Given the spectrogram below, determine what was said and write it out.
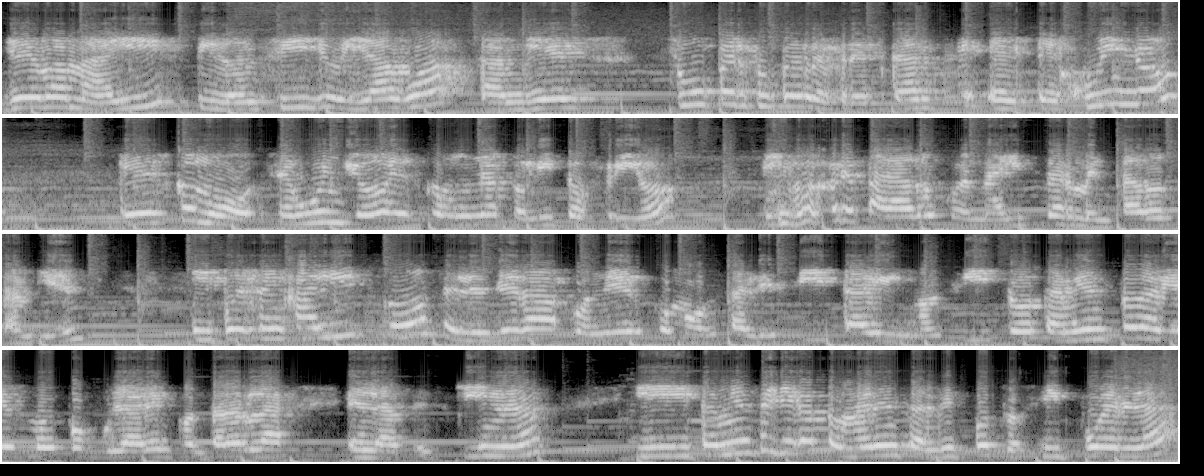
lleva maíz, piloncillo y agua, también súper, súper refrescante. El tejuino, que es como, según yo, es como un atolito frío, y va preparado con maíz fermentado también. Y pues en Jalisco se les llega a poner como salecita y limoncito, también todavía es muy popular encontrarla en las esquinas. Y también se llega a tomar en San Luis Potosí, Puebla,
